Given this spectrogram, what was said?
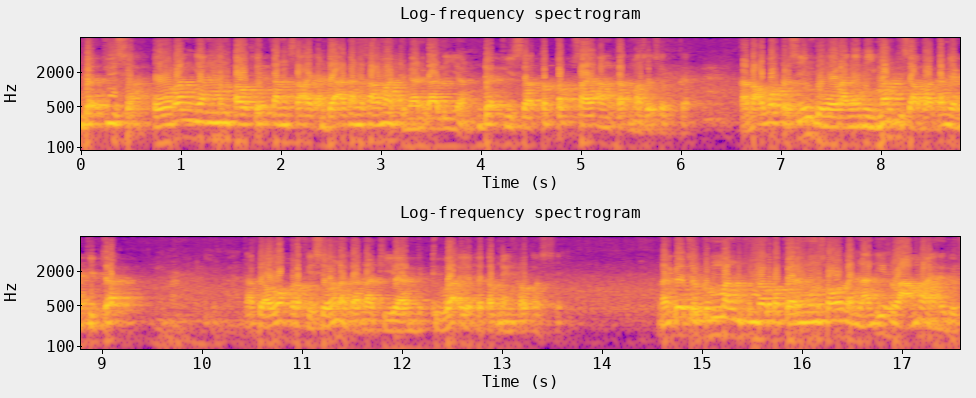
tidak bisa. Orang yang mentauhidkan saya tidak akan sama dengan kalian. Tidak bisa. Tetap saya angkat masuk surga karena Allah tersinggung orang yang iman disamakan yang tidak tapi Allah profesional karena dia berdua ya tetap neng rokok Nanti kalau jogeman benda bareng wong soleh nanti selama itu,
